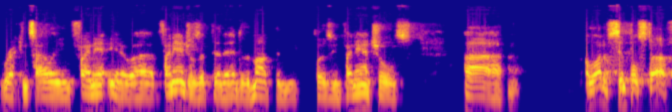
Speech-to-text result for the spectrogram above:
reconciling finan- you know uh, financials at the end of the month and closing financials uh, a lot of simple stuff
